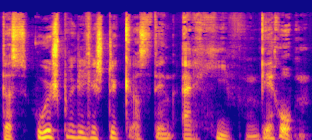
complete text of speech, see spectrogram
das ursprüngliche Stück aus den Archiven gehoben.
